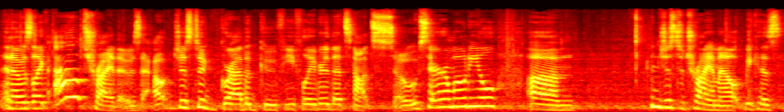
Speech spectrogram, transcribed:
And I was like, I'll try those out just to grab a goofy flavor that's not so ceremonial um, and just to try them out because,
